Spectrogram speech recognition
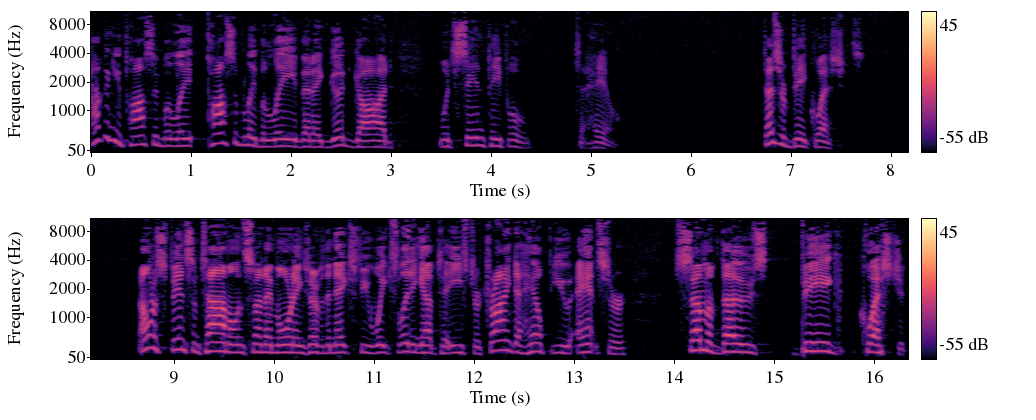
How can you possibly, possibly believe that a good God would send people to hell? Those are big questions. I want to spend some time on Sunday mornings over the next few weeks leading up to Easter trying to help you answer some of those big questions.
